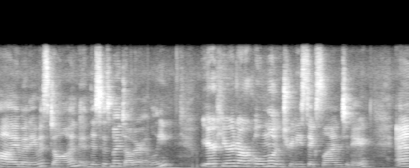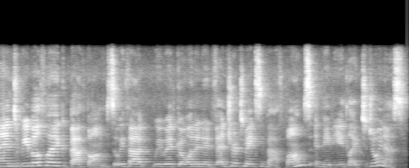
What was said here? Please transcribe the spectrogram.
Hi, my name is Dawn, and this is my daughter Emily. We are here in our home on Treaty 6 land today, and we both like bath bombs, so we thought we would go on an adventure to make some bath bombs, and maybe you'd like to join us.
